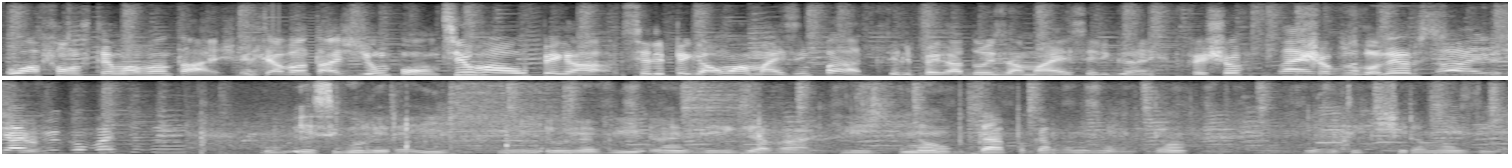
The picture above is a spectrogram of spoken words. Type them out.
O Afonso tem uma vantagem. Ele tem a vantagem de um ponto. Se o Raul pegar, se ele pegar um a mais, empata. Se ele pegar dois a mais, ele ganha. Fechou? Vai, Fechou pros goleiros? Ó, ele já viu que eu bati bem. Esse goleiro aí, eu já vi antes dele gravar, ele não dá pra cavar no meio. Então, eu vou ter que tirar mais dele.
